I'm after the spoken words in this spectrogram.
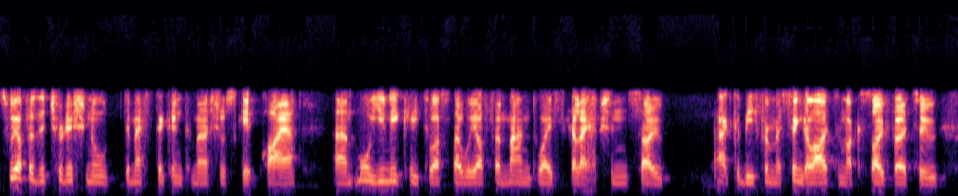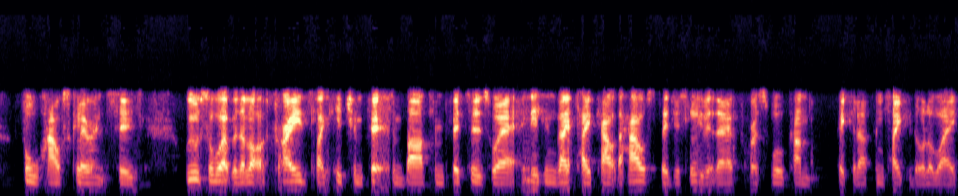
so, we offer the traditional domestic and commercial skip hire. Um, more uniquely to us, though, we offer manned waste collection. So, that could be from a single item like a sofa to full house clearances. We also work with a lot of trades like kitchen fitters and bathroom fitters where anything they take out the house, they just leave it there for us. We'll come pick it up and take it all away.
